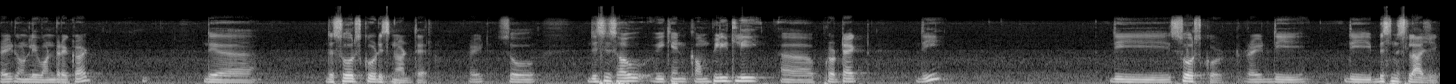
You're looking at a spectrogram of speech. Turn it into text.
right? Only one record. The the source code is not there right? So this is how we can completely uh, protect the the source code right? The the business logic.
